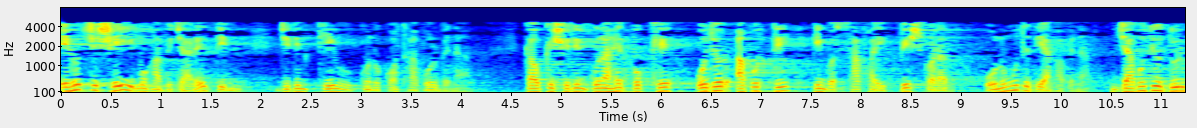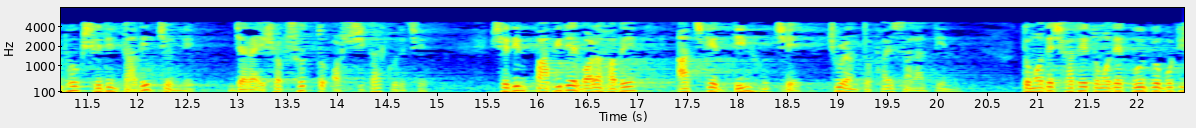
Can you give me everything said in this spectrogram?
এ হচ্ছে সেই মহাবিচারের দিন যেদিন কেউ কোনো কথা বলবে না। কাউকে সেদিন গুনাহের পক্ষে ওজোর আপত্তি কিংবা সাফাই পেশ করার অনুমতি দেয়া হবে না। যাবতীয় দুর্ভোগ সেদিন তাদের জন্য যারা এসব সত্য অস্বীকার করেছে। সেদিন পাপীদের বলা হবে, আজকের দিন হচ্ছে চূড়ান্ত ফয়সালার দিন। তোমাদের সাথে তোমাদের পূর্ববর্তী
